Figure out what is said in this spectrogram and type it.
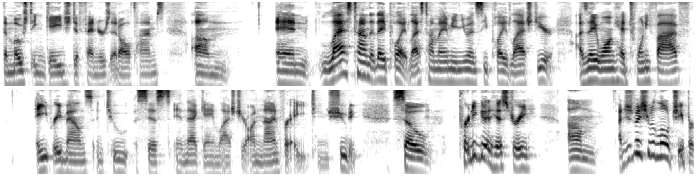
the most engaged defenders at all times. Um, and last time that they played, last time Miami and UNC played last year, Isaiah Wong had 25, eight rebounds, and two assists in that game last year on nine for 18 shooting. So, pretty good history. Um, I just wish he was a little cheaper.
